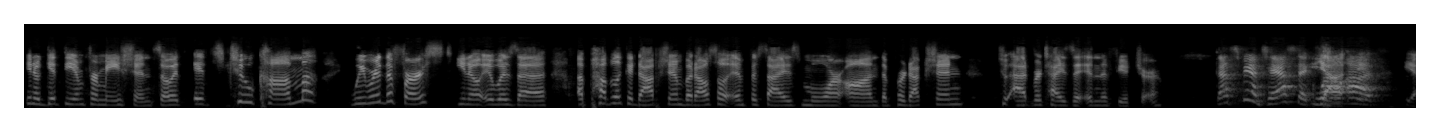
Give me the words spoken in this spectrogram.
you know, get the information. So it, it's to come. We were the first. You know, it was a a public adoption, but also emphasized more on the production to advertise it in the future. That's fantastic. Yeah. Well, uh, yeah.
